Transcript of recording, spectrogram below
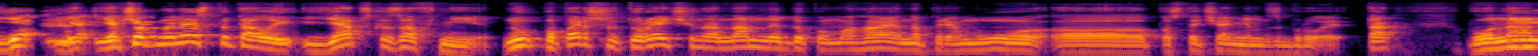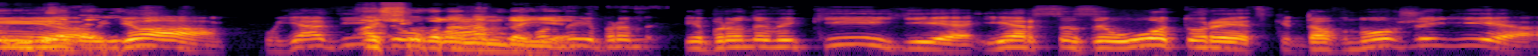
я, я, якщо б мене спитали, я б сказав ні. Ну, по-перше, Туреччина нам не допомагає напряму е, постачанням зброї. Так вона Ні, не дає. як? Я відео що вона нам дає? Вони і брон- і броневики є, і РСЗО турецьке давно вже є.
